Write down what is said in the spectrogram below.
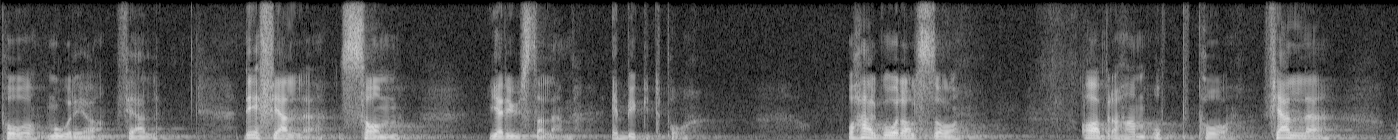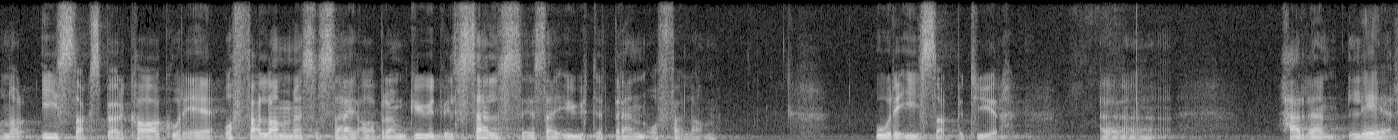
på Moria fjell. Det fjellet som Jerusalem er bygd på. Og Her går altså Abraham opp på fjellet, Og når Isak spør hva, hvor er offerlammet, så sier Abraham Gud vil selv se seg ut et brennofferlam. Ordet Isak betyr eh, Herren ler.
